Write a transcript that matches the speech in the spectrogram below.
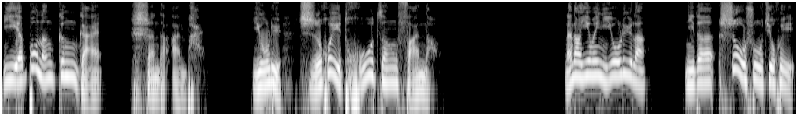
也不能更改。神的安排，忧虑只会徒增烦恼。难道因为你忧虑了，你的寿数就会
